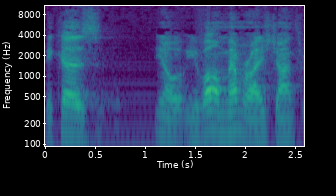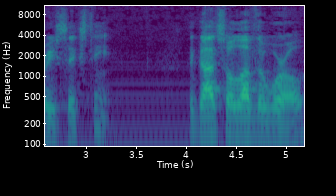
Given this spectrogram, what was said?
Because, you know, you've all memorized John 3.16. That God so loved the world,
